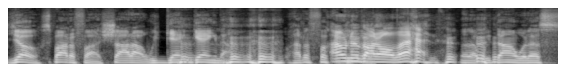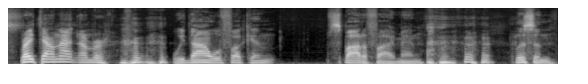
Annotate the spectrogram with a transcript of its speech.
Yo, Spotify, shout out. We gang gang now. How the fuck? I don't know about us? all that. No, no, we down with us. Write down that number. We down with fucking Spotify, man. Listen,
